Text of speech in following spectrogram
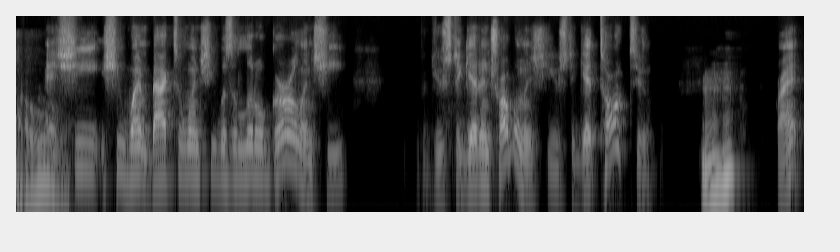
Oh. and she she went back to when she was a little girl and she used to get in trouble and she used to get talked to hmm right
